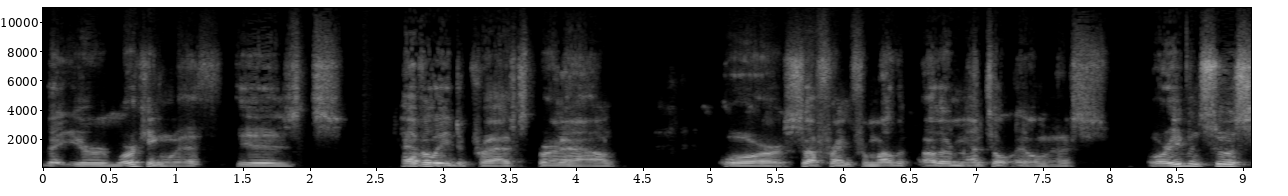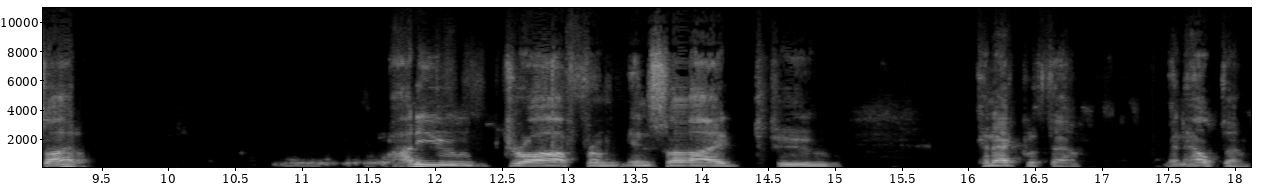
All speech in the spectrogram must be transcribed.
that you're working with, is heavily depressed, burnout, or suffering from other, other mental illness, or even suicidal how do you draw from inside to connect with them and help them?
